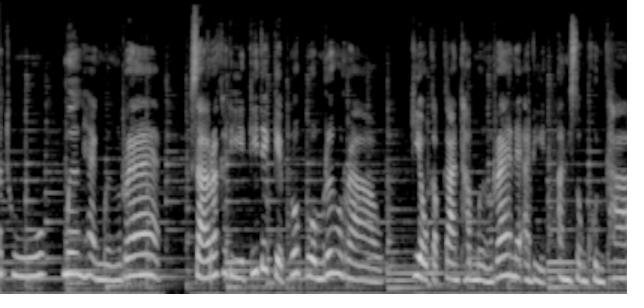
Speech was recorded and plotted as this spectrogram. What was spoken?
ะทูเมืองแห่งเมืองแร่ สารคดีที่ได้เก็บรวบรวมเรื่องราว เกี่ยวกับการทำเมืองแร่ในอดีตอันทรงคุณค่า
